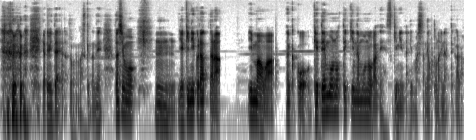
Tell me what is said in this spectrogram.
やってみたいなと思いますけどね。私も、うん、焼肉だったら、今はなんかこう、ゲテモノ的なものがね、好きになりましたね、大人になってから。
